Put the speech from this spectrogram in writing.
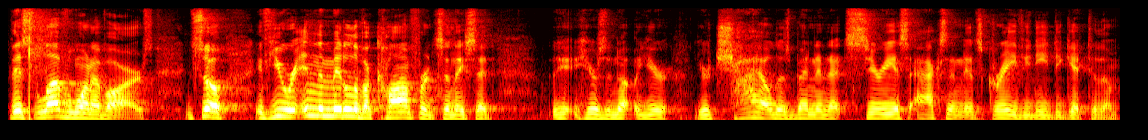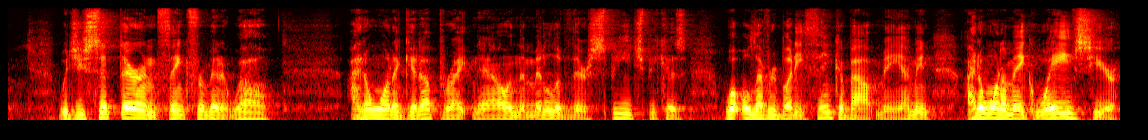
this loved one of ours. And so if you were in the middle of a conference and they said, here's a, your, your child has been in a serious accident, it's grave, you need to get to them. Would you sit there and think for a minute, well, I don't want to get up right now in the middle of their speech because what will everybody think about me? I mean, I don't want to make waves here.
